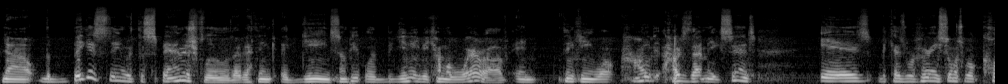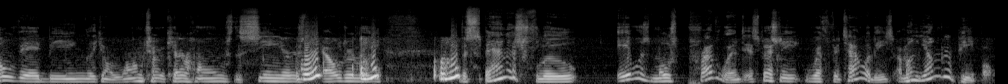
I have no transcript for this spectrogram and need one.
Now, the biggest thing with the Spanish flu that I think, again, some people are beginning to become aware of and thinking, well, how, how does that make sense? Is because we're hearing so much about COVID being like, you know, long term care homes, the seniors, mm-hmm. the elderly. Mm-hmm. mm-hmm. The Spanish flu, it was most prevalent, especially with fatalities, among younger people,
